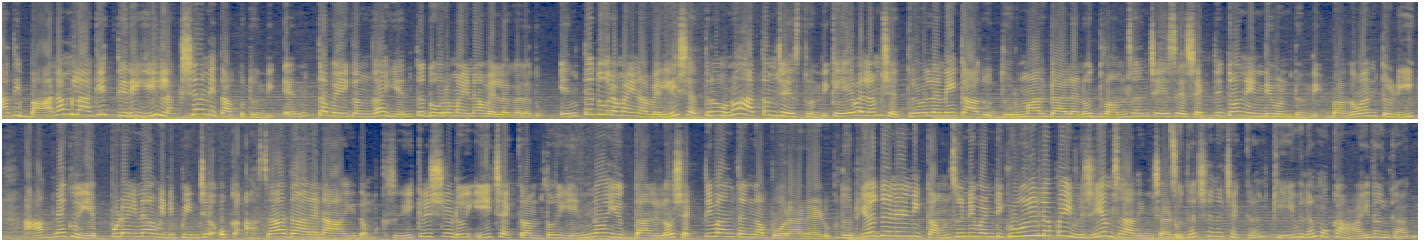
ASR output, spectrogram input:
అది బాణంలాగే తిరిగి లక్ష్యాన్ని తాకుతుంది. ఎంత వేగంగా ఎంత దూరమైనా వెళ్ళగలదు. ఎంత దూరమైనా వెళ్ళి శత్రువును హతం చేస్తుంది. కేవలం శత్రువులనే కాదు దుర్మార్గాలను ధ్వంసం చేసే శక్తితో నిండి ఉంటుంది. భగవంతుడి ఆజ్ఞకు ఎప్పుడైనా వినిపించే ఒక అసాధారణ ఆయుధం. శ్రీకృష్ణుడు ఈ చక్రంతో ఎన్నో యుద్ధాలలో శక్తివంతంగా పోరాడాడు. దుర్యోధనుని కంసుని వంటి క్రూరులపై విజయం సాధించాడు. సుదర్శన చక్రం కేవలం ఒక ఆయుధం కాదు.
